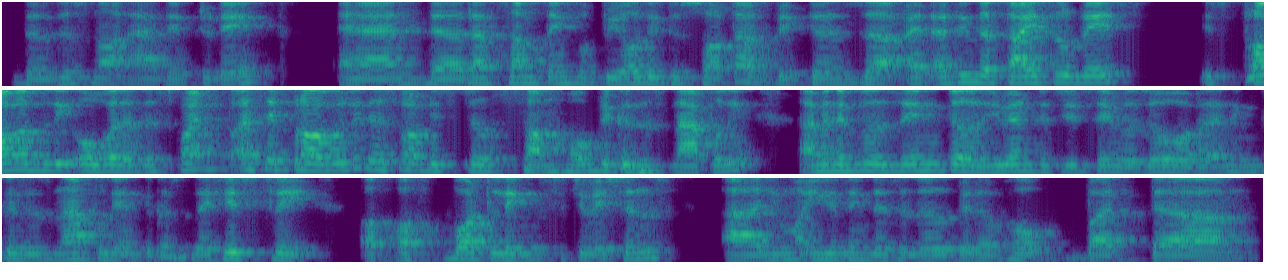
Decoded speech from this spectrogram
they were just not at it today and uh, that's something for Pioli to sort out because uh, I, I think the title race is probably over at this point. I say probably, there's probably still some hope because it's Napoli. I mean, if it was Inter, Juventus, you'd say it was over. I think because it's Napoli and because of the history of, of bottling situations, uh, you might you think there's a little bit of hope. But um,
